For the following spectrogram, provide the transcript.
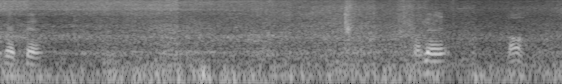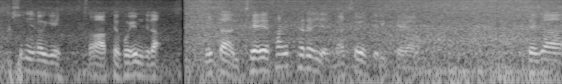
어쨌든 오늘 어 춘역이 저 앞에 보입니다. 일단 제 상태를 말씀을 드릴게요. 제가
